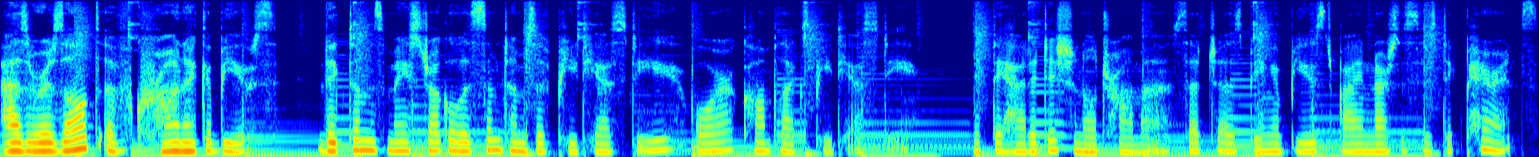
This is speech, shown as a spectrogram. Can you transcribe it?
As a result of chronic abuse, victims may struggle with symptoms of PTSD or complex PTSD if they had additional trauma, such as being abused by narcissistic parents.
